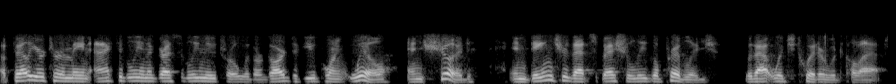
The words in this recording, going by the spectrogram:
A failure to remain actively and aggressively neutral with regard to viewpoint will and should endanger that special legal privilege without which Twitter would collapse.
